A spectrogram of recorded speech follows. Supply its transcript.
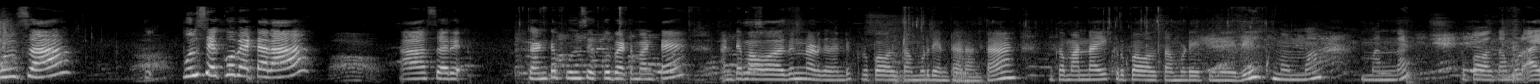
పులుసా? పులుసు ఎక్కువ పెట్టాలా? సరే. కంటే పులుసు ఎక్కువ పెట్టమంటే అంటే మా అది ఉన్నాడు కదండి కృప వాళ్ళ తమ్ముడు తింటాడంట. ఇంకా మా అన్నయ్య కృప వాళ్ళ తమ్ముడే తినేది. మా అమ్మ మా కృప వాళ్ళ తమ్ముడు. ఐ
